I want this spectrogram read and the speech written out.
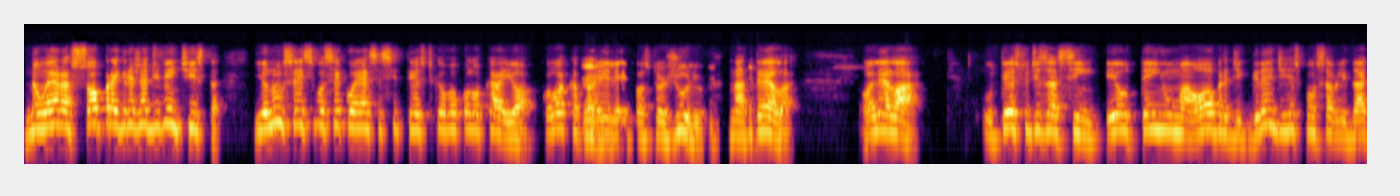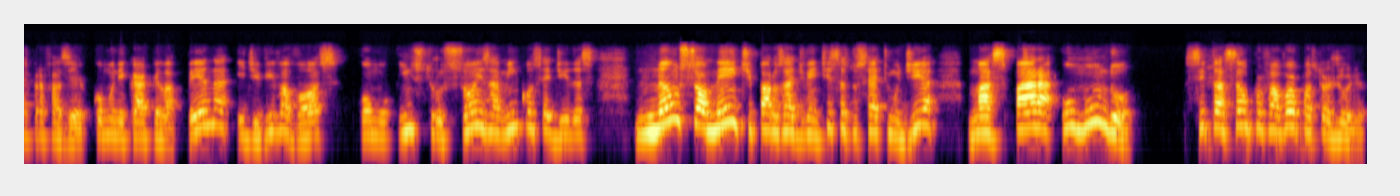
não era só para a igreja adventista. E eu não sei se você conhece esse texto que eu vou colocar aí, ó. Coloca para uhum. ele aí, pastor Júlio, na tela. Olha lá. O texto diz assim: Eu tenho uma obra de grande responsabilidade para fazer, comunicar pela pena e de viva voz, como instruções a mim concedidas, não somente para os adventistas do sétimo dia, mas para o mundo. Citação, por favor, pastor Júlio.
